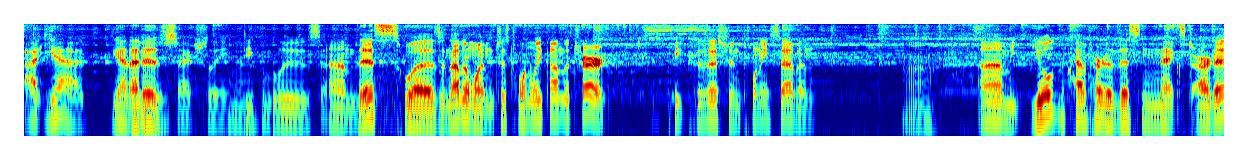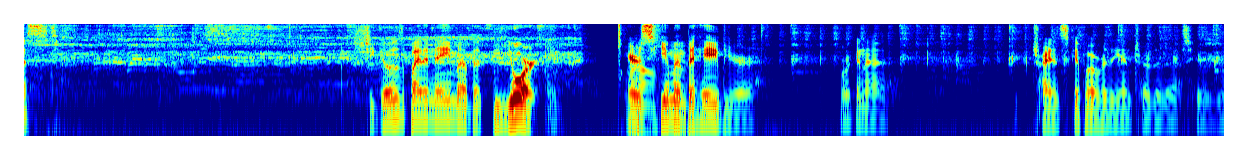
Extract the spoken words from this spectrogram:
Uh, yeah, yeah, that Blues. is actually Yeah. Deacon Blues. Um, this was another one, just one week on the chart, peak position 27. Uh, um, you'll have heard of this next artist. She goes by the name of Bjork. Here's. Oh, human yeah. Behavior. We're going to try and skip over the intro to this. Here we go.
